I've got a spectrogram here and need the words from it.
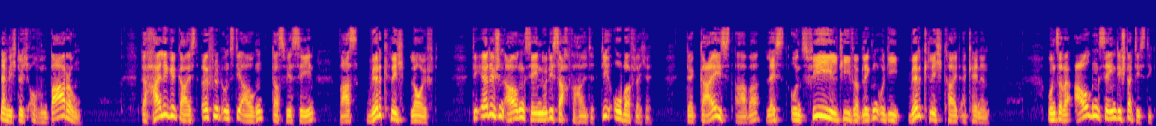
Nämlich durch Offenbarung. Der Heilige Geist öffnet uns die Augen, dass wir sehen, was wirklich läuft. Die irdischen Augen sehen nur die Sachverhalte, die Oberfläche. Der Geist aber lässt uns viel tiefer blicken und die Wirklichkeit erkennen. Unsere Augen sehen die Statistik,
